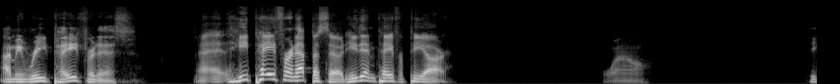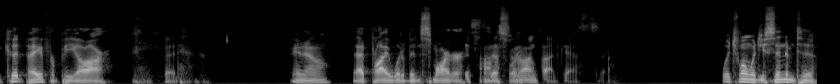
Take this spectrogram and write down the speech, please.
I mean, Reed paid for this. Uh, he paid for an episode. He didn't pay for PR. Wow. He could pay for PR. Good. You know, that probably would have been smarter. That's, that's the wrong podcast. So Which one would you send him to?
